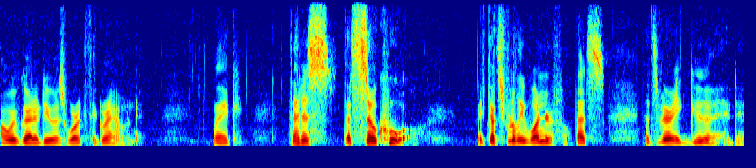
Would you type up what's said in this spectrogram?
All we've got to do is work the ground. Like that is that's so cool. Like that's really wonderful. That's that's very good.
